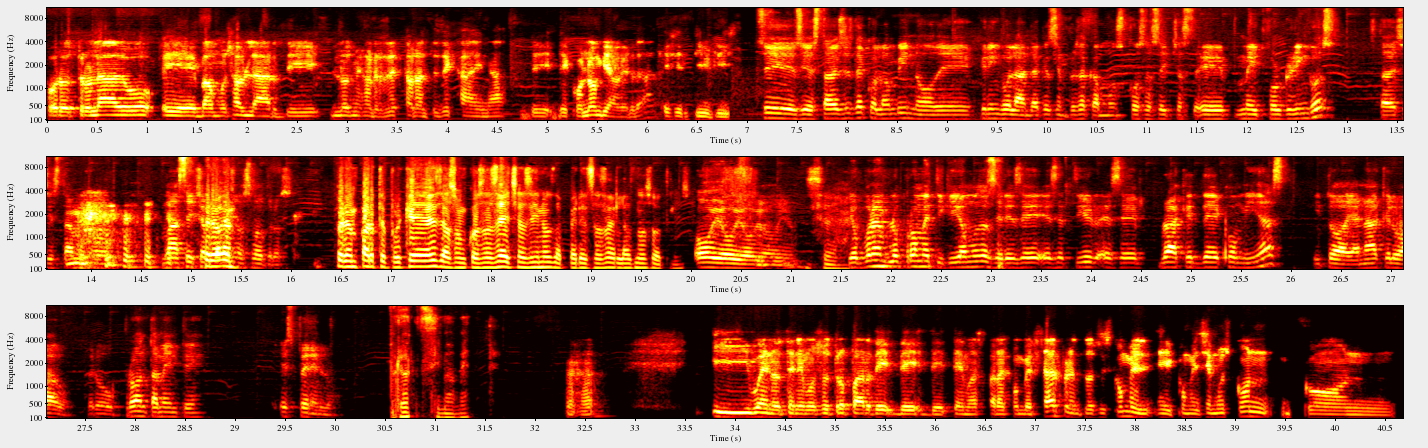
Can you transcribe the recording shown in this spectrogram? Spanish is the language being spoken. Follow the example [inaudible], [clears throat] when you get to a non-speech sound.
Por otro lado, eh, vamos a hablar de los mejores restaurantes de cadena de, de Colombia, ¿verdad? Es el tier list. Sí, sí, esta vez es de Colombia y no de Gringolandia, que siempre sacamos cosas hechas eh, made for gringos. Esta vez sí está [laughs] mejor, más hecha Pero- para nosotros. Pero en parte porque ya son cosas hechas y nos da pereza hacerlas nosotros. Obvio, obvio, obvio, obvio. Sí. Yo, por ejemplo, prometí que íbamos a hacer ese, ese tier, ese bracket de comidas y todavía nada que lo hago, pero prontamente espérenlo. Próximamente. Ajá. Y bueno, tenemos otro par de, de- de temas para conversar, pero entonces come- eh, comencemos con, con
